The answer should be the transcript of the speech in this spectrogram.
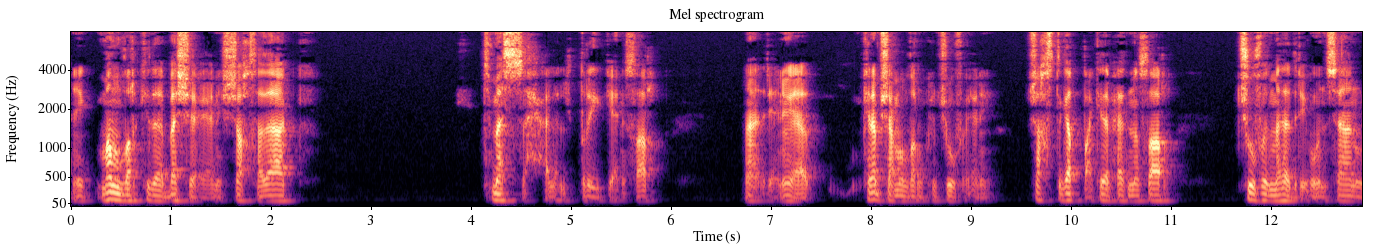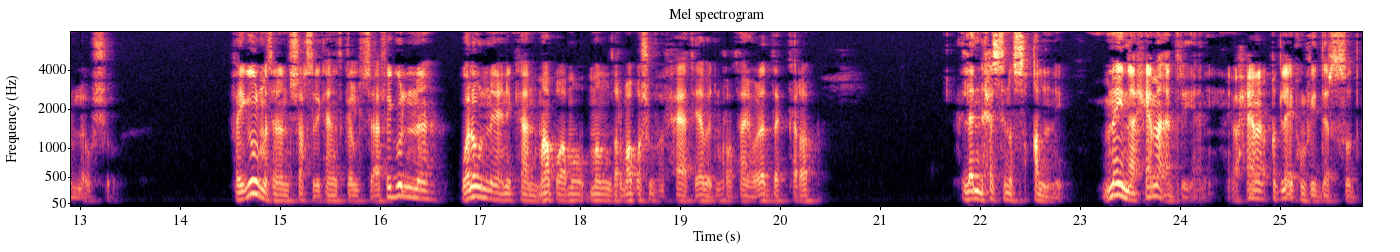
يعني منظر كذا بشع يعني الشخص هذاك تمسح على الطريق يعني صار ما أدري يعني يمكن أبشع منظر ممكن تشوفه يعني شخص تقطع كذا بحيث إنه صار تشوفه ما تدري هو إنسان ولا وشو فيقول مثلا الشخص اللي كان يتكلم السالفه يقول إنه ولو إنه يعني كان ما أبغى منظر ما أبغى أشوفه في حياتي أبد مرة ثانية ولا أتذكره لأن أحس إنه صقلني. من أي ناحية ما أدري يعني, يعني أحيانا قد لا يكون في درس صدق.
